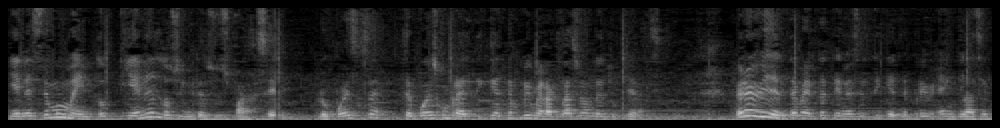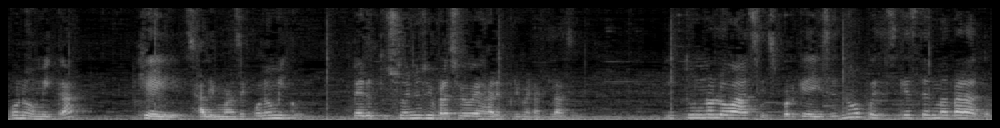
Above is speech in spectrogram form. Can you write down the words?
y en este momento tienes los ingresos para hacerlo, lo puedes hacer, te puedes comprar el tiquete en primera clase donde tú quieras. Pero evidentemente tienes el tiquete en, clase económica que sale más económico, pero tu sueño siempre ha sido viajar en primera clase. Y tú no lo haces porque dices, no, pues es que este es más barato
